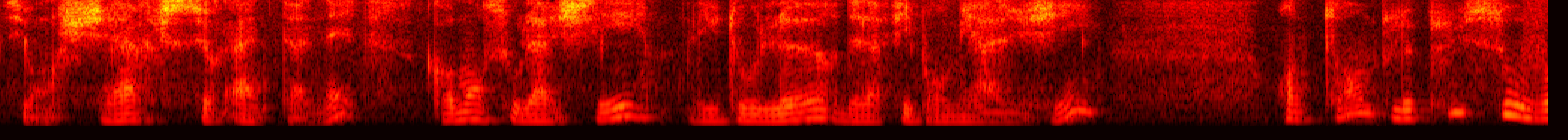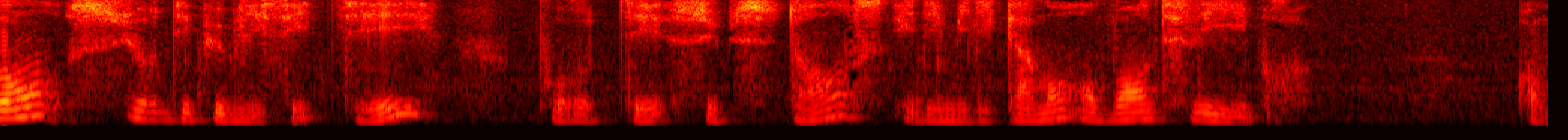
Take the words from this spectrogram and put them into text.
Si on cherche sur Internet comment soulager les douleurs de la fibromyalgie, on tombe le plus souvent sur des publicités pour des substances et des médicaments en vente libre. On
